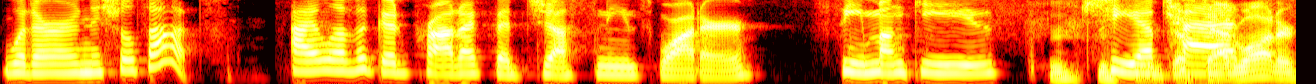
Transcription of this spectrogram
what are our initial thoughts? I love a good product that just needs water sea monkeys, chia just pets. add water.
